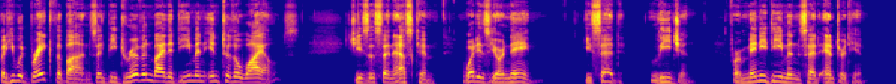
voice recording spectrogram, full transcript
but he would break the bonds and be driven by the demon into the wilds. Jesus then asked him, What is your name? He said, Legion, for many demons had entered him.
